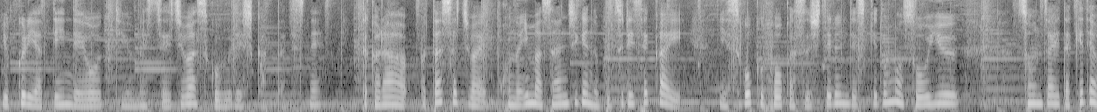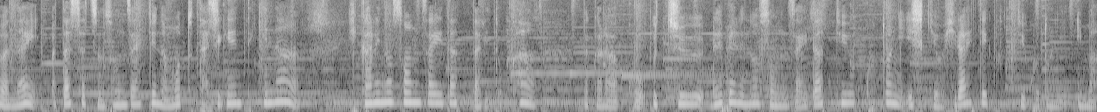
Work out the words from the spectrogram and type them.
ゆっくりやっていいんだよっていうメッセージはすごい嬉しかったですね。だから私たちはこの今3次元の物理世界にすごくフォーカスしてるんですけどもそういう存在だけではない私たちの存在っていうのはもっと多次元的な光の存在だったりとかだからこう宇宙レベルの存在だっていうことに意識を開いていくっていうことに今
